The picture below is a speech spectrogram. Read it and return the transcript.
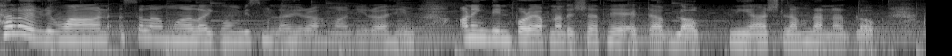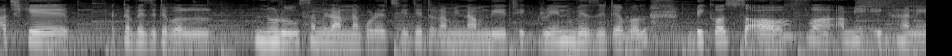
হ্যালো এভরিওয়ান আসসালামু আলাইকুম বিসমুল্লাহ রহমান রাহিম অনেক দিন পরে আপনাদের সাথে একটা ব্লগ নিয়ে আসলাম, রান্নার ব্লগ। আজকে একটা ভেজিটেবল নুডলস আমি রান্না করেছি, যেটার আমি নাম দিয়েছি গ্রিন ভেজিটেবল বিকজ অফ আমি এখানে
